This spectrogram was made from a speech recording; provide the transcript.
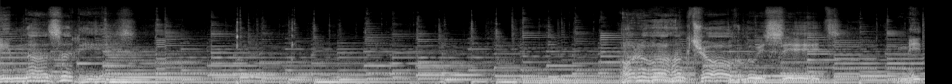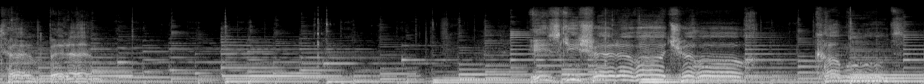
իմ նազելիս Օրվա հանգչող լույսից մի թել բերեմ Իսկ գիշերը վաչվող քամուց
